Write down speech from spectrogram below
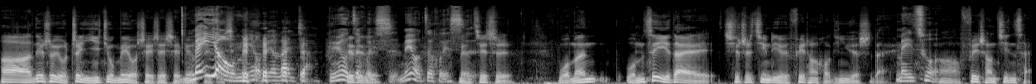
啊，那时候有郑怡就没有谁谁谁没有没有没有不要乱讲，没有这回事，没有这回事，这是。我们我们这一代其实经历了非常好的音乐时代，没错啊，非常精彩。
